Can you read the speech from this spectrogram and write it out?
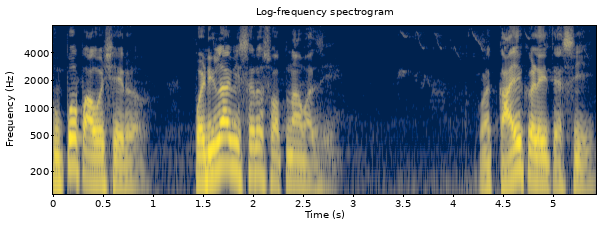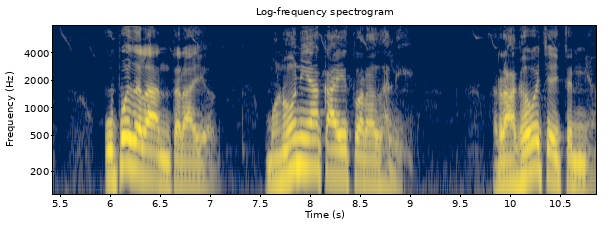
तुप पावशेर पडिला विसर स्वप्ना माझे. काय कळे त्यासी? उपजला अंतराय. म्हणून या काय त्वरा झाली? राघव चैतन्य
